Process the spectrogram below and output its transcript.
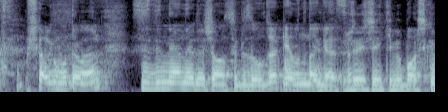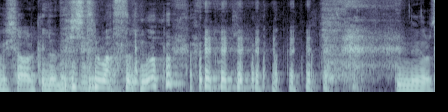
Bu şarkı muhtemelen siz dinleyenlere de şu an sürpriz olacak. Artık gelsin. Reji ekibi başka bir şarkıyla değiştirmezse bunu. Dinliyoruz.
